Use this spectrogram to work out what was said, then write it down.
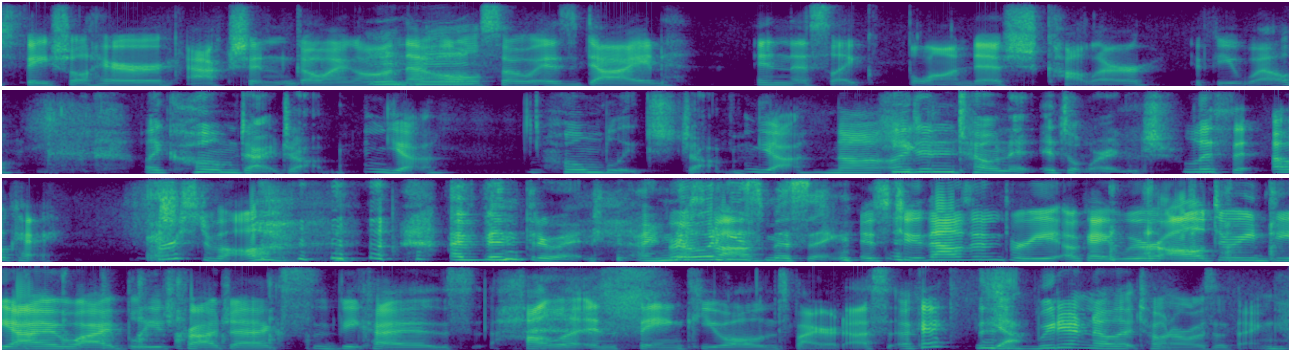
facial hair action going on that Mhm. also is dyed in this like blondish color, if you will. like home dye job Yeah. Home bleach job Yeah. Not he like didn't tone it it's orange Listen, okay. First of all, i've been through it i know what off, he's missing it's 2003. Okay, we were all doing DIY bleach projects because Holla and Sink, you all inspired us. Okay? Yeah. we didn't know that toner was a thing.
